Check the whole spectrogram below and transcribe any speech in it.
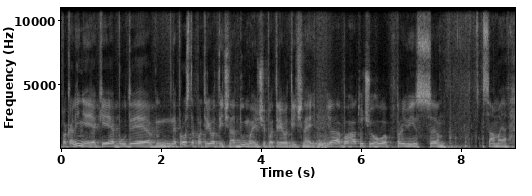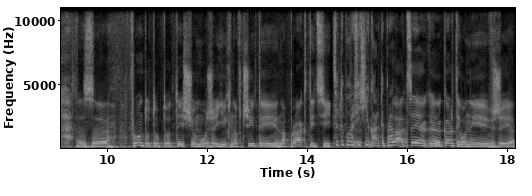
покоління, яке буде не просто патріотичне, а думаючи патріотичне. Я багато чого привіз. Е, Саме з фронту, тобто те, що може їх навчити на практиці, Це топографічні карти, правда? так, це е, карти вони вже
